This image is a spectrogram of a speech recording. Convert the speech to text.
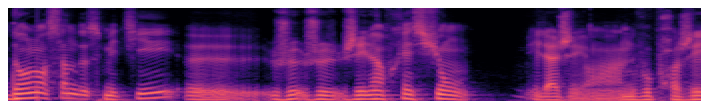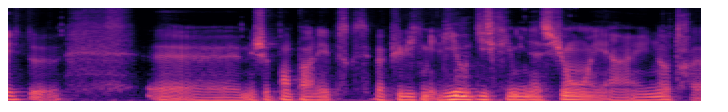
dans l'enceinte de ce métier, j'ai je, l'impression, et là j'ai un nouveau projet de euh, mais je peux en parler parce que c'est pas public, mais lié aux discriminations et à une autre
